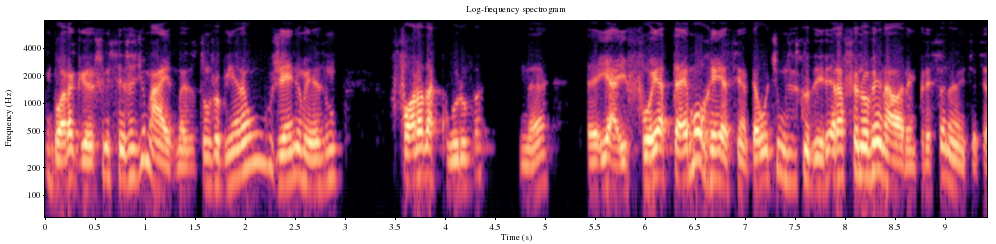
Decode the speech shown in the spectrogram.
embora Gershwin seja demais, mas o Tom Jobim era um gênio mesmo, fora da curva, né? É, e aí foi até morrer, assim, até o último disco dele era fenomenal, era impressionante. Assim,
